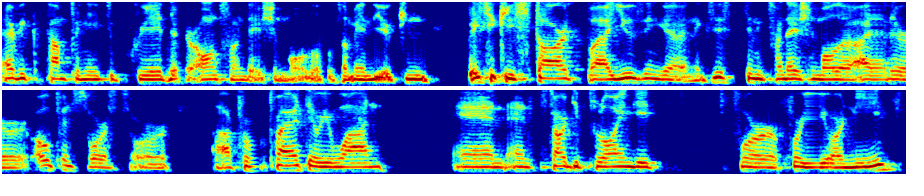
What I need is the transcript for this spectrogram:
every company to create their own foundation models. I mean, you can basically start by using an existing foundation model, either open source or a proprietary one, and, and start deploying it for, for your needs.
